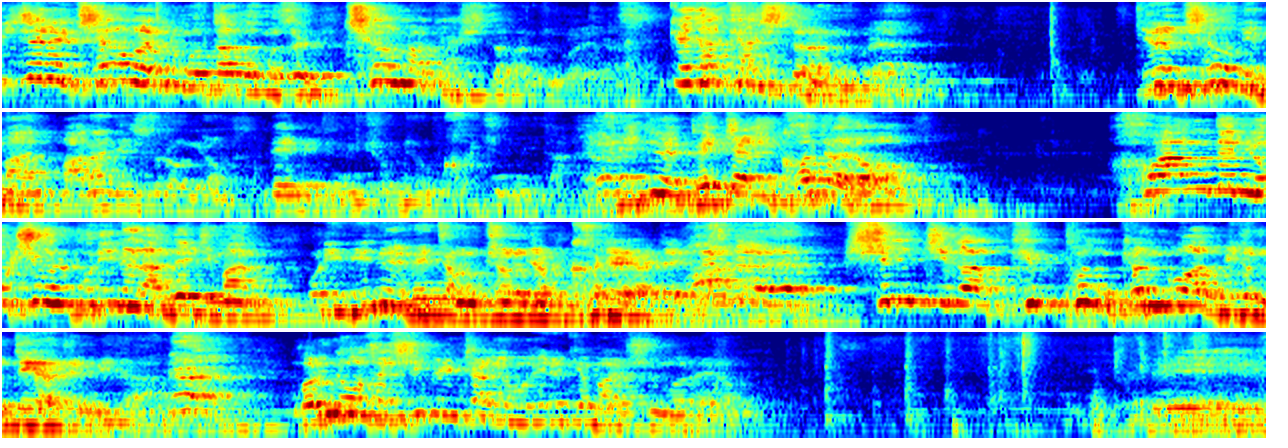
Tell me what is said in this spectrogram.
이전에 체험하지 못하던 것을 체험하게 하시더라는 거예요. 깨닫게 하시더라는 거예요. 이런 체험이 많, 많아질수록요, 내 믿음이 점점 커집니다. 믿음의 배짱이 커져요. 허황된 욕심을 부리면 안 되지만 우리 믿음의 배짱은 점점 커져야 돼요. 심지가 깊은 견고한 믿음 돼야 됩니다. 고린도후서 11장에 뭐 이렇게 말씀을 해요. 그들이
